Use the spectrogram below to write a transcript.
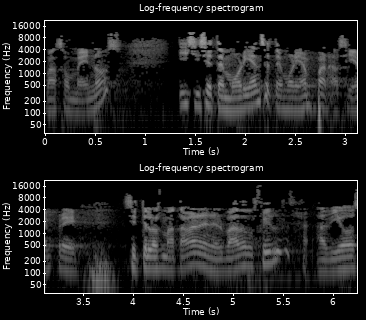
más o menos. Y si se te morían, se te morían para siempre. Si te los mataban en el battlefield, adiós.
